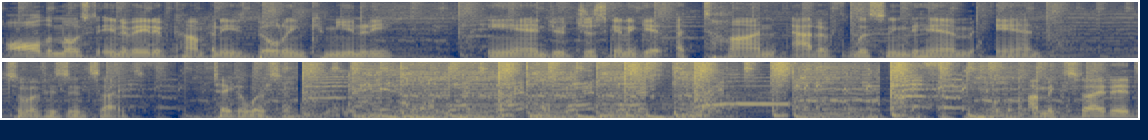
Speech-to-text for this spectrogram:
all the most innovative companies building community, and you're just going to get a ton out of listening to him and some of his insights. Take a listen. I'm excited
